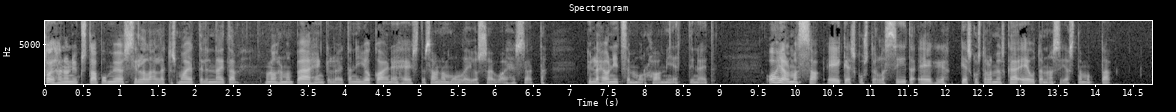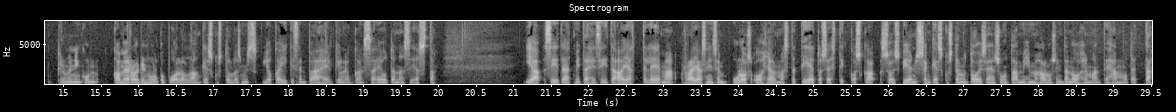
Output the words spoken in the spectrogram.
Toihan on yksi tapu myös sillä lailla, että jos mä ajattelen näitä mun ohjelman päähenkilöitä, niin jokainen heistä sanoi mulle jossain vaiheessa, että kyllä he on itsemurhaa miettineet. Ohjelmassa ei keskustella siitä, eikä keskustella myöskään eutanasiasta, mutta kyllä me niin kuin kameroiden ulkopuolella on keskustellut esimerkiksi joka ikisen päähenkilön kanssa eutanasiasta – ja siitä, että mitä he siitä ajattelee. Mä rajasin sen ulos ohjelmasta tietoisesti, koska se olisi vienyt sen keskustelun toiseen suuntaan, mihin mä halusin tämän ohjelman tehdä, mutta että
